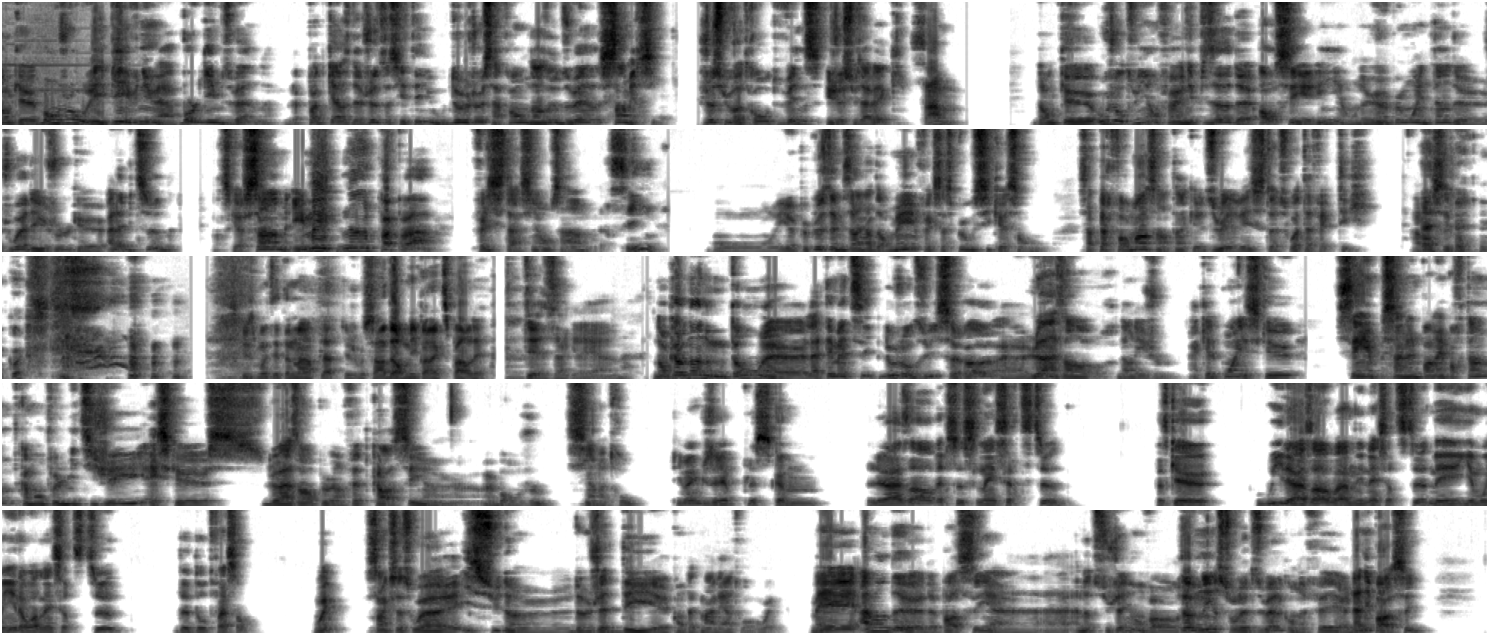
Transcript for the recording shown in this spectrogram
Donc, euh, bonjour et bienvenue à Board Game Duel, le podcast de jeux de société où deux jeux s'affrontent dans un duel sans merci. Je suis votre hôte Vince et je suis avec Sam. Donc euh, aujourd'hui, on fait un épisode hors série. On a eu un peu moins de temps de jouer à des jeux qu'à l'habitude parce que Sam est maintenant papa. Félicitations Sam. Merci. On il y a un peu plus de misère à dormir, fait que ça se peut aussi que son sa performance en tant que duelliste soit affectée. Alors Hein? c'est pour Quoi? Excuse-moi, t'es tellement plate que je me suis endormi pendant que tu parlais. désagréable. Donc revenons à nos moutons, euh, la thématique d'aujourd'hui sera euh, le hasard dans les jeux. À quel point est-ce que c'est ça a une part importante, comment on peut le mitiger, est-ce que le hasard peut en fait casser un, un bon jeu s'il y en a trop? Puis même, je dirais plus comme le hasard versus l'incertitude. Parce que, oui, le hasard va amener de l'incertitude, mais il y a moyen d'avoir de l'incertitude de d'autres façons? Oui, sans que ce soit euh, issu d'un d'un jet de dés euh, complètement aléatoire, oui. Mais avant de, de passer à, à- à notre sujet, on va revenir sur le duel qu'on a fait euh, l'année passée.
